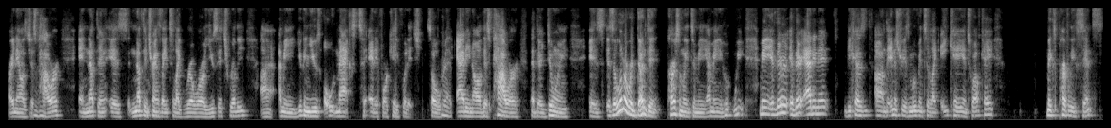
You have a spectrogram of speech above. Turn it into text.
right now is just mm-hmm. power and nothing is nothing translates to like real world usage really. Uh, I mean, you can use old Macs to edit 4K footage. So right. adding all this power that they're doing is is a little redundant personally to me. I mean, we I mean if they're if they're adding it because um, the industry is moving to like 8K and 12K, makes perfectly sense.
